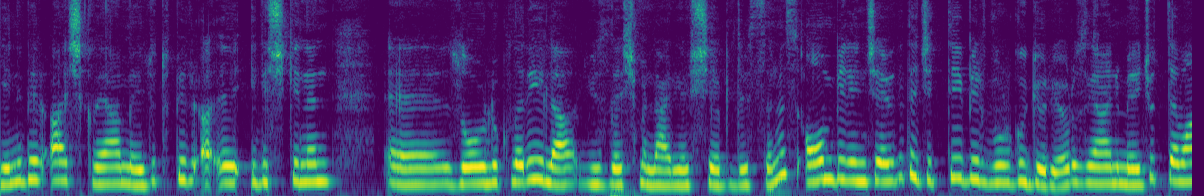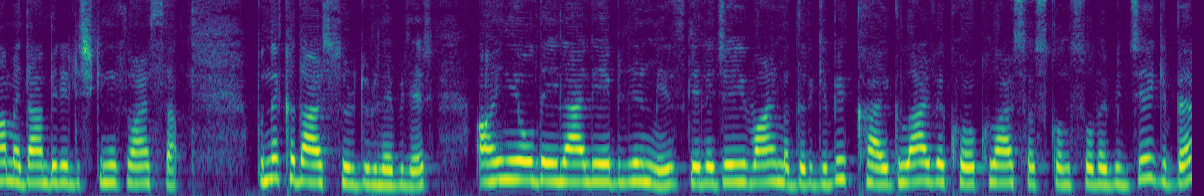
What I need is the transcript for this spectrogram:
yeni bir aşk veya mevcut bir e, ilişkinin e, zorluklarıyla yüzleşmeler yaşayabilirsiniz. 11. evde de ciddi bir vurgu görüyoruz. Yani mevcut devam eden bir ilişkiniz varsa bu ne kadar sürdürülebilir? Aynı yolda ilerleyebilir miyiz? Geleceği var mıdır gibi kaygılar ve korkular söz konusu olabileceği gibi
